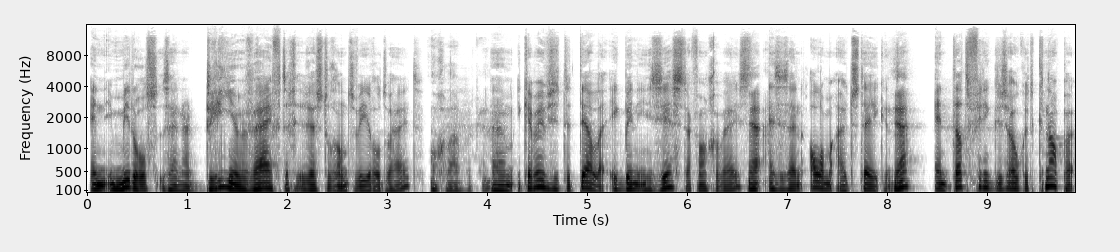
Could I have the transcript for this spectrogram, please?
En inmiddels zijn er 53 restaurants wereldwijd. Ongelooflijk, hè? Ehm, ik heb even zitten tellen. Ik ben in zes daarvan geweest. Ja. En ze zijn allemaal uitstekend. Ja? En dat vind ik dus ook het knappe.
